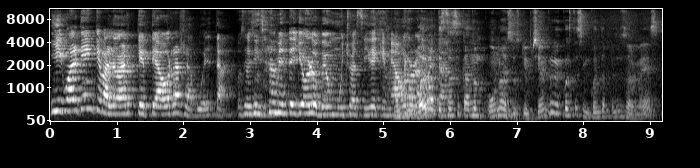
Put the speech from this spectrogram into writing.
Igual tienen que valorar que te ahorras la vuelta. O sea, sinceramente yo lo veo mucho así de que me Aunque ahorro la vuelvo que vuelta. estás sacando uno de suscripción, creo que cuesta 50 pesos al mes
